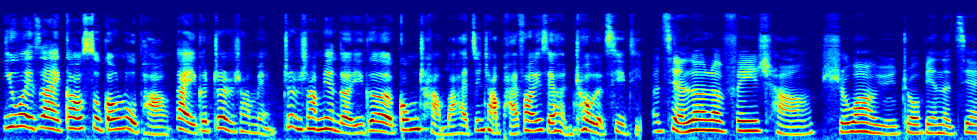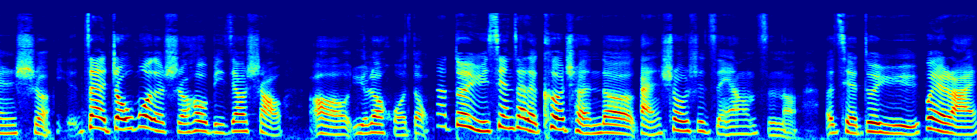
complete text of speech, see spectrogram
依偎在高速公路旁，在一个镇上面，镇上面的一个工厂吧，还经常排放一些很臭的气体。而且乐乐非常失望于周边的建设，在周末的时候比较少呃娱乐活动。那对于现在的课程的感受是怎样子呢？而且对于未来。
